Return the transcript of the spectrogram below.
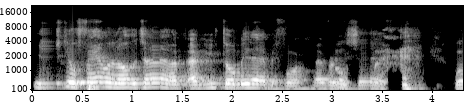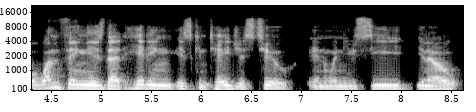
You're still failing all the time. I've, I've, you've told me that before. I've heard well, you say it. Well, one thing is that hitting is contagious too, and when you see you know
